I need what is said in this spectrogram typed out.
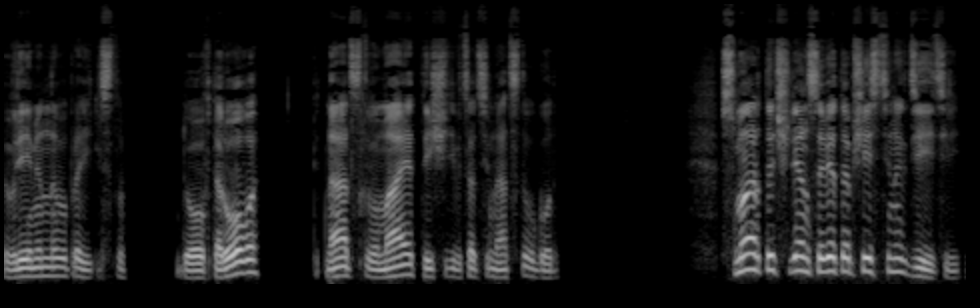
Временного правительства до 2-15 мая 1917 года. С марта член Совета общественных деятелей,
